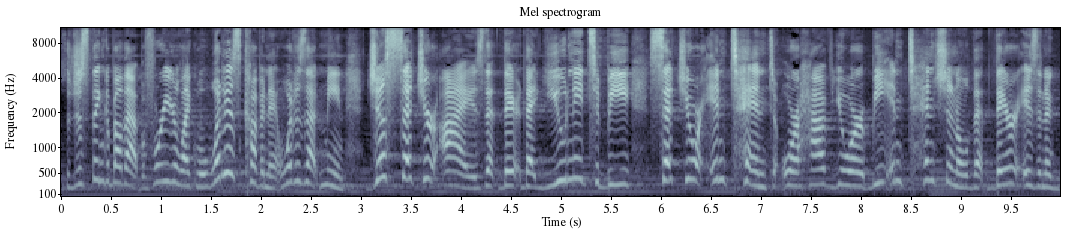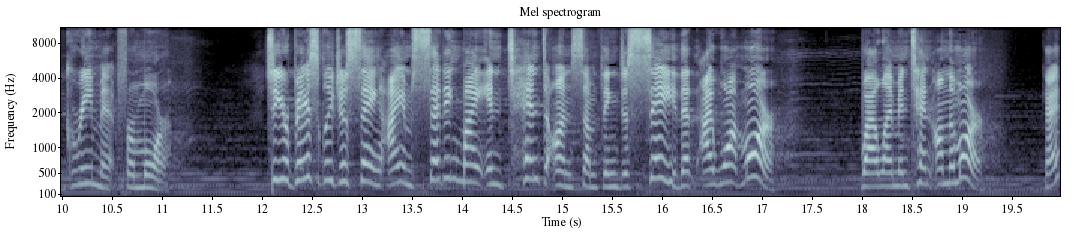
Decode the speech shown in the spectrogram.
So just think about that before you're like, well, what is covenant? What does that mean? Just set your eyes that there that you need to be set your intent or have your be intentional that there is an agreement for more. So you're basically just saying, I am setting my intent on something to say that I want more while I'm intent on the more. Okay?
